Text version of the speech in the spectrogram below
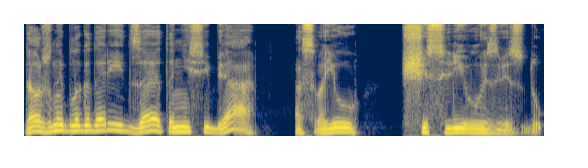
должны благодарить за это не себя, а свою счастливую звезду.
